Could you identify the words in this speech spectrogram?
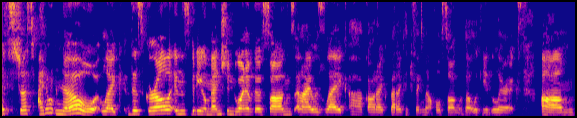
it's just, I don't know, like this girl in this video mentioned one of those songs and I was like, oh God, I bet I could sing that whole song without looking at the lyrics. Um,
